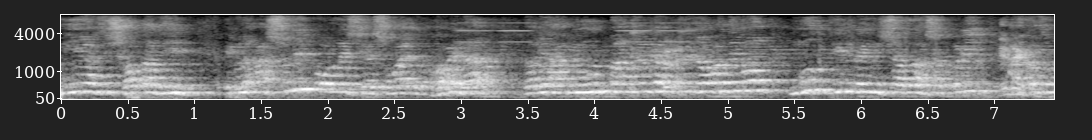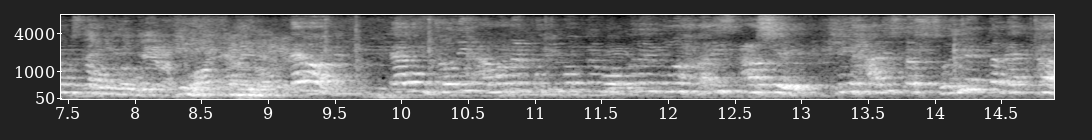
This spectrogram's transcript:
নিয়ে আসি শতাধিক। এগুলো আসলেই পড়লে সে সময় হবে না? তবে আমি মূল পান্ডাকে আপনাকে জমা দেব, মূল দিনটা ইনশাআল্লাহ আশা করি আকাশ উপস্থাপন করব এবং এবং যদি আমাদের প্রতিপক্ষের পক্ষ থেকে কোনো হাদিস আসে, সেই হাদিসটার সহি একটা ব্যাখ্যা,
